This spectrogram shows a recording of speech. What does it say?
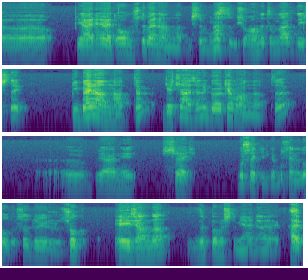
Ee, yani evet olmuştu ben anlatmıştım. Nasıl şu anlatımlarda da işte bir ben anlattım. Geçen sene Görkem anlattı. Ee, yani şey bu şekilde bu sene de olursa duyururuz. Çok heyecandan zıplamıştım yani ayakta. Hayır,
